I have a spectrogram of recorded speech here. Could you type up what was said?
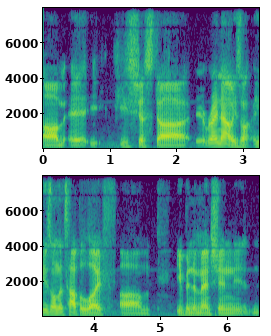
Um, it, he's just uh, right now he's on he's on the top of life. Um, even to mention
